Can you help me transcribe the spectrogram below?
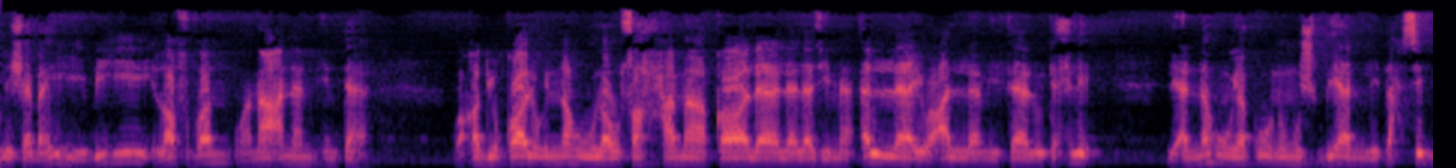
لشبهه به لفظا ومعنى انتهى. وقد يقال إنه لو صح ما قال للزم ألا يعل مثال تحلئ لأنه يكون مشبها لتحسب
